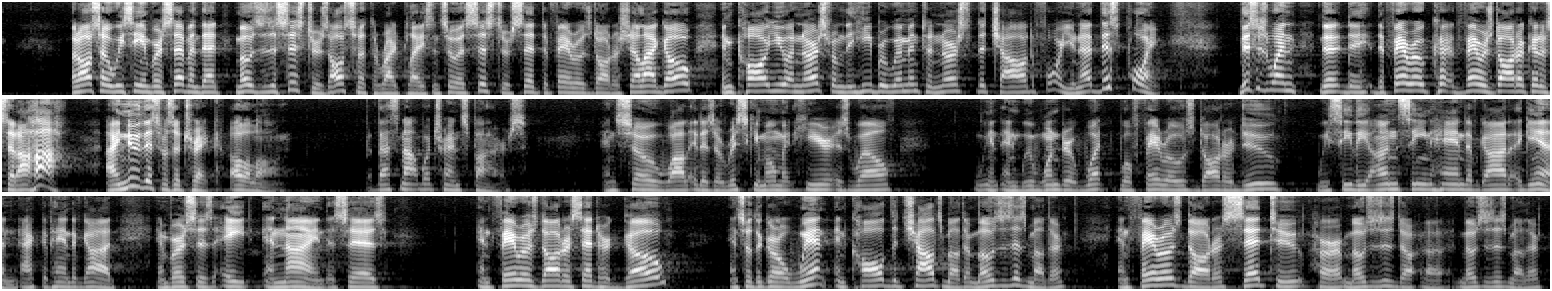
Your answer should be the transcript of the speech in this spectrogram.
But also, we see in verse 7 that Moses' sister is also at the right place. And so his sister said to Pharaoh's daughter, Shall I go and call you a nurse from the Hebrew women to nurse the child for you? Now, at this point, this is when the, the, the Pharaoh, Pharaoh's daughter could have said, Aha, I knew this was a trick all along. But that's not what transpires. And so, while it is a risky moment here as well, and we wonder what will Pharaoh's daughter do, we see the unseen hand of God again, active hand of God, in verses 8 and 9 that says, And Pharaoh's daughter said to her, Go. And so the girl went and called the child's mother, Moses' mother. And Pharaoh's daughter said to her, Moses' uh, Moses' mother,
